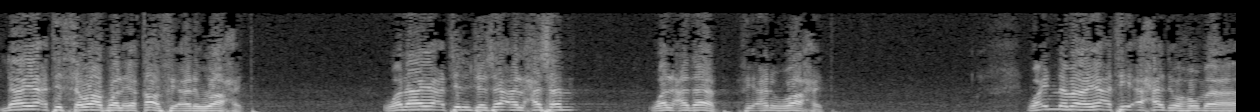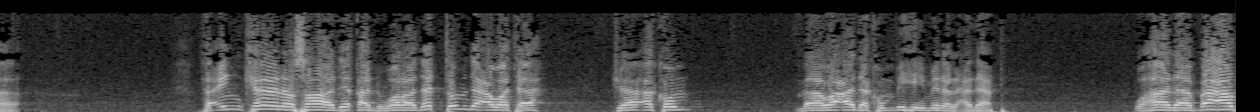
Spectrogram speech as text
لا يأتي الثواب والعقاب في آن واحد. ولا يأتي الجزاء الحسن والعذاب في آن واحد. وإنما يأتي أحدهما. فإن كان صادقا ورددتم دعوته جاءكم ما وعدكم به من العذاب. وهذا بعض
